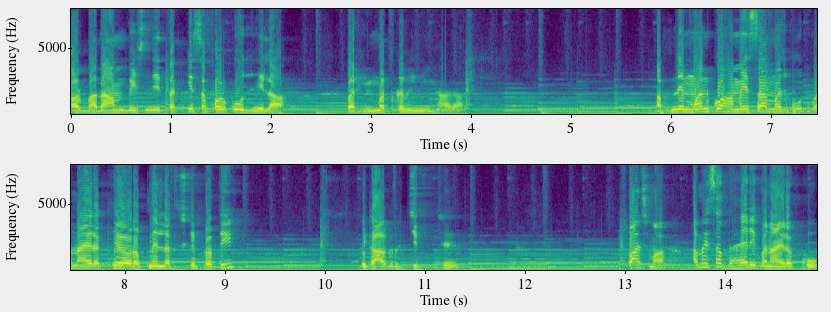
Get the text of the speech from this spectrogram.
और बादाम बेचने तक के सफ़र को झेला, पर हिम्मत कभी नहीं हारा। अपने मन को हमेशा मज़बूत बनाए रखे और अपने लक्ष्य के प्रति एकाग्रचित थे पांचवा, हमेशा धैर्य बनाए रखो।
